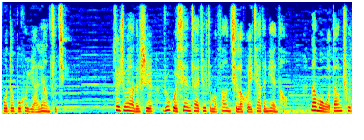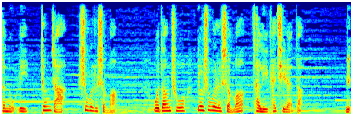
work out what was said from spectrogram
我都不会原谅自己。最重要的是，如果现在就这么放弃了回家的念头，那么我当初的努力挣扎是为了什么？我当初又是为了什么才离开齐然的？你、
